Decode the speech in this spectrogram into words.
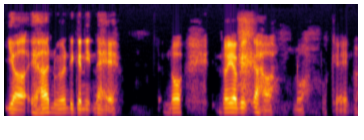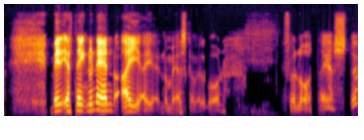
ja, jag har nämligen inte, nej. No, no, jag vill, jaha, no, okej. no. Men jag tänkte, nu ändå, aj, aj, no, men jag ska väl gå. Förlåt, jag störd.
